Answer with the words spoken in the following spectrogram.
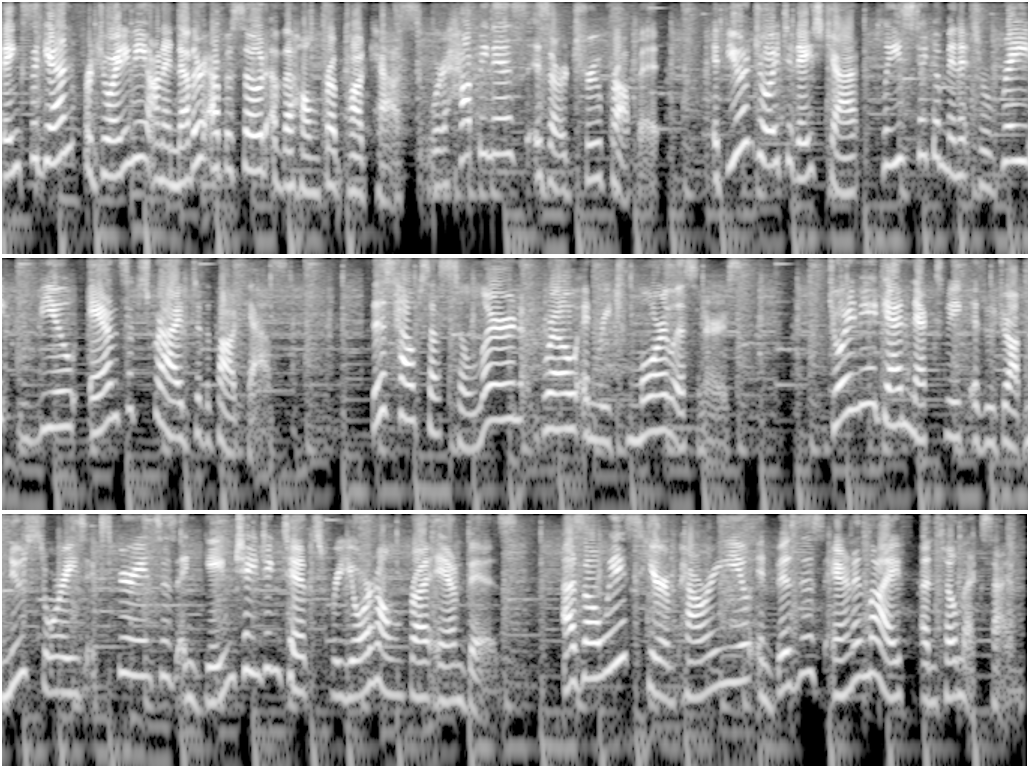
Thanks again for joining me on another episode of the Homefront Podcast, where happiness is our true profit. If you enjoyed today's chat, please take a minute to rate, review, and subscribe to the podcast. This helps us to learn, grow, and reach more listeners. Join me again next week as we drop new stories, experiences, and game changing tips for your homefront and biz. As always, here empowering you in business and in life. Until next time.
